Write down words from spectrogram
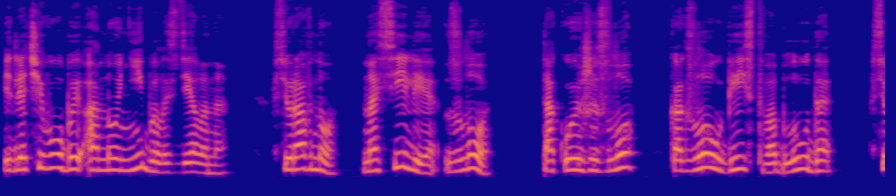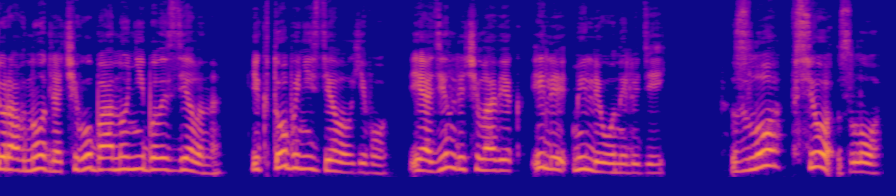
и для чего бы оно ни было сделано, все равно насилие – зло, такое же зло, как зло убийства, блуда – все равно для чего бы оно ни было сделано, и кто бы ни сделал его, и один ли человек, или миллионы людей. Зло – все зло,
